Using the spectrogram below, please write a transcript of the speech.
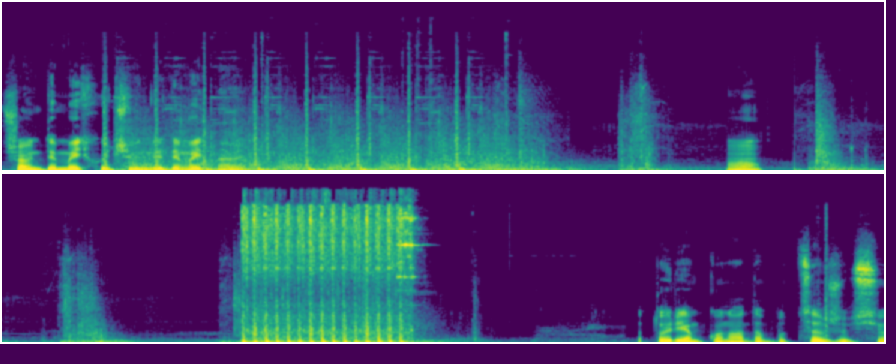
Що він димить хоч, чи він не димить навіть? А? То ремку надо, бо це вже все.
